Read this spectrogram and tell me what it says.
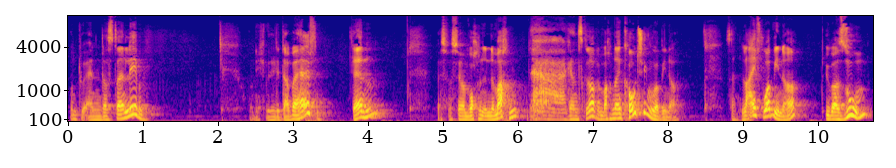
und du änderst dein Leben. Und ich will dir dabei helfen. Denn Weißt du, was wir am Wochenende machen? Ja, ganz genau, wir machen ein Coaching-Webinar. Das ist ein Live-Webinar über Zoom,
